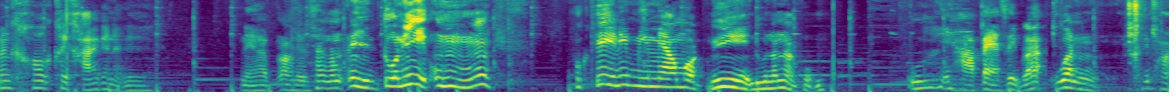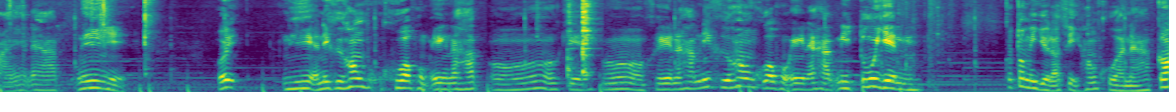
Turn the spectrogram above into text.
มันเข้าคล้าย ๆ กันนะเออนะครับอะเดี๋ยวช่างน้ำนี่ตัวนี้อีกอือหือทุกที่นี่มีแมวหมด นี่ดูน้ำหนักผมอุ้ยหาแปดสิบละอ้วนที่หายนะครับ นี่เฮ้ย นี่อันนี้คือห้องครัวผมเองนะครับอ๋อโอเคอ๋อโอเคนะครับ นี่คือห้องครัวผมเองนะครับ มีตู้เย็น ก็ต้องมีอยู่แล้วสิห้องครัวนะครับ ก็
